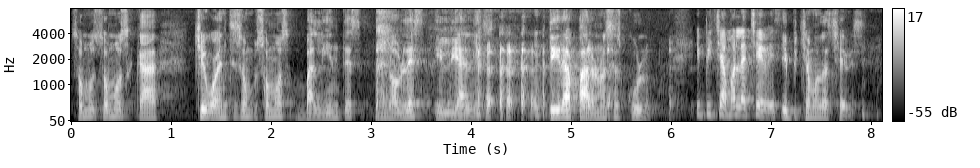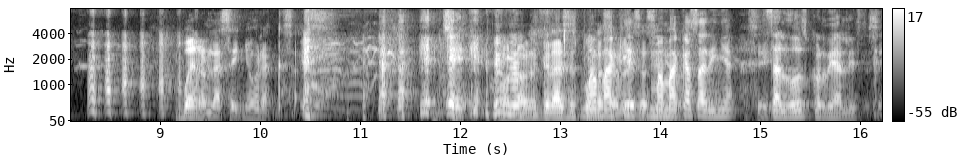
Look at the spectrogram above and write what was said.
Somos, somos acá chihuahuenses, somos, somos valientes, nobles y leales. Tira paro, no seas culo. Y pichamos la Cheves. Y pichamos las cheves. Bueno, la señora Casares. Honor- gracias por mamá la que- Mamá. Casariña, Sí. saludos cordiales. Sí.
